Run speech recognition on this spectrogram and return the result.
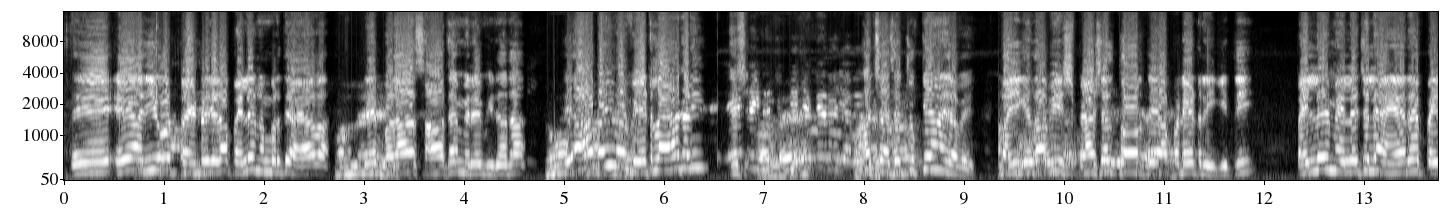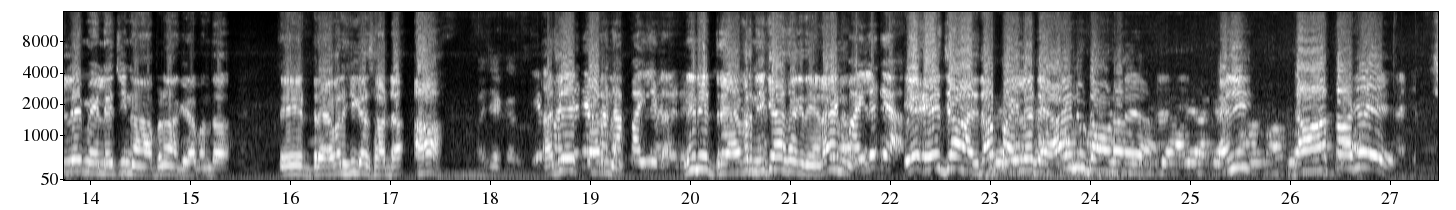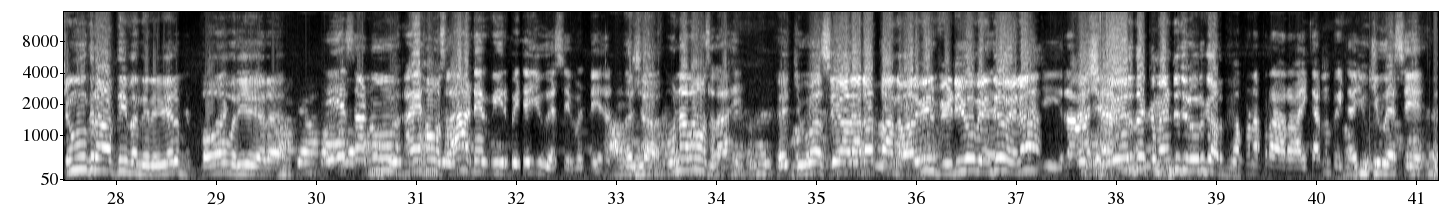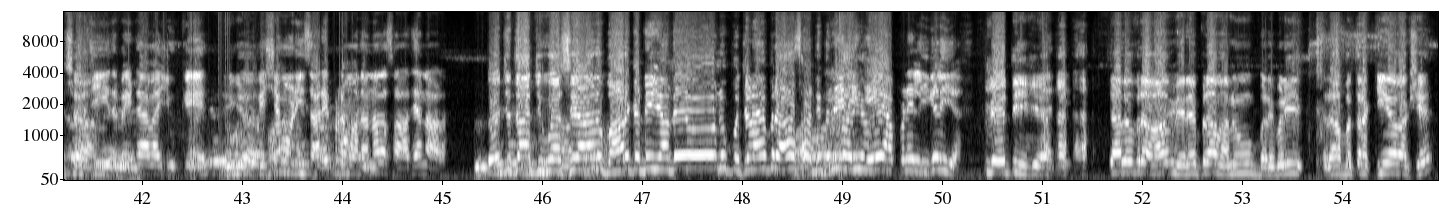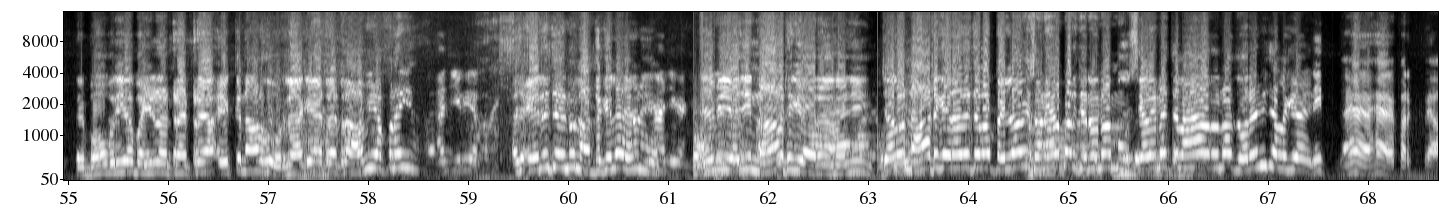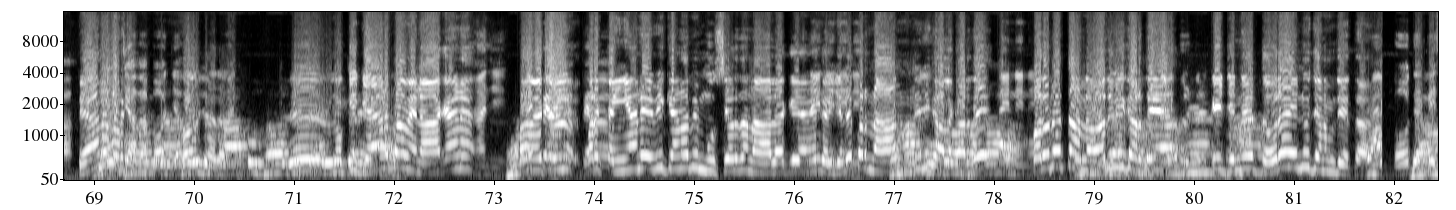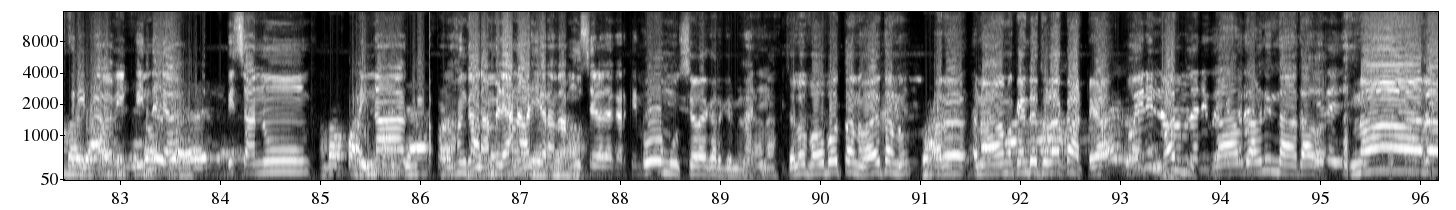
ਤੇ ਇਹ ਆ ਜੀ ਉਹ ਟਰੈਕਟਰ ਜਿਹੜਾ ਪਹਿਲੇ ਨੰਬਰ ਤੇ ਆਇਆ ਵਾ ਤੇ ਬੜਾ ਸਾਥ ਹੈ ਮੇਰੇ ਵੀਰਾਂ ਦਾ। ਤੇ ਆਹ ਬਾਈ ਮੈਂ ਵੇਟ ਲਾਇਆ ਗੜੀ? ਅੱਛਾ ਅੱਛਾ ਚੁੱਕਿਆ ਨਾ ਜਾਵੇ। ਬਾਈ ਕਹਿੰਦਾ ਵੀ ਸਪੈਸ਼ਲ ਤੌਰ ਤੇ ਅਪਡੇਟ ਨਹੀਂ ਕੀਤੀ। ਪਹਿਲੇ ਮੇਲੇ ਚ ਲਿਆਏ ਆ ਤੇ ਪਹਿਲੇ ਮੇਲੇ ਚ ਹੀ ਨਾਂ ਬਣਾ ਗਿਆ ਬੰਦਾ। ਤੇ ਡਰਾਈਵਰ ਸੀਗਾ ਸਾਡਾ। ਆ ਅਜੇ ਕਰਨ ਪਾਇਲਟ ਆ ਨਹੀਂ ਨਹੀਂ ਡਰਾਈਵਰ ਨਹੀਂ ਕਹਿ ਸਕਦੇ ਹਨਾ ਇਹਨੂੰ। ਪਾਇਲਟ ਆ। ਇਹ ਇਹ ਜਹਾਜ਼ ਦਾ ਪਾਇਲਟ ਆ ਇਹਨੂੰ ਡਾਉਣ ਵਾਲੇ ਆ। ਹੈ ਜੀ? ਦਾਤ ਆ ਗਏ। ਸ਼ੂ ਕਰਾਤੀ ਬੰਦੇ ਨੇ ਯਾਰ ਬਹੁਤ ਵਧੀਆ ਯਾਰ ਇਹ ਸਾਨੂੰ ਇਹ ਹੌਸਲਾ ਸਾਡੇ ਵੀਰ ਬੈਠੇ ਯੂ ਐਸ ਏ ਵੱਡੇ ਸਾਡੇ ਅੱਛਾ। ਉਹਨਾਂ ਦਾ ਹੌਸਲਾ ਹੈ ਇਹ ਯੂਐਸਏ ਵਾਲਿਆਂ ਦਾ ਧੰਨਵਾਦ ਵੀਰ ਵੀਡੀਓ ਵੇਂਦੇ ਹੋਏ ਨਾ ਸ਼ੇਅਰ ਤੇ ਕਮੈਂਟ ਜ਼ਰੂਰ ਕਰ ਦਿਓ। ਆਪਣਾ ਭਰਾ ਰਾਜ ਕਰਨ ਬੈਠਾ ਯੂ ਐਸ ਏ। ਸਰਜੀਤ ਬੈਠਾ ਵਾ ਯੂਕੇ। ਵਿਸ਼ਮ ਹੋਣੀ ਸਾਰੇ ਭਰਾਵਾਂ ਦਾ ਉਹਨਾਂ ਦਾ ਸਾਥ ਆ ਨਾਲ। ਤੋ ਜਿੱਦਾਂ ਯੂਐਸਏ ਵਾਲਿਆਂ ਨੂੰ ਬਾਹਰ ਕੱਢੀ ਜਾਂਦੇ ਉਹ ਉਹਨੂੰ ਪੁੱਛਣਾ ਹੈ ਭਰਾ ਸਾਡੀ ਤੇ ਨਹੀਂ ਇਹ ਆਪਣੇ ਲੀਗਲ ਹੀ ਆ। ਵੇ ਠੀਕ ਆ ਚਲੋ ਭਰਾਵਾ ਮੇਰੇ ਭਰਾਵਾਂ ਨੂੰ ਬੜੀ ਬੜੀ ਰੱਬ ਤਰੱਕੀਆਂ ਬਖਸ਼ੇ ਤੇ ਬਹੁਤ ਵਧੀਆ ਬਾਈ ਜਿਹੜਾ ਟਰੈਕਟਰ ਆ ਇੱਕ ਨਾਲ ਹੋਰ ਲੈ ਕੇ ਆ ਟਰੈਕਟਰ ਆ ਵੀ ਆਪਣਾ ਹੀ ਆ ਹਾਂਜੀ ਇਹ ਵੀ ਆਪਣਾ ਹੀ। ਅੱਛਾ ਇਹਦੇ ਚ ਇਹਨੂੰ ਲੱਦ ਕੇ ਲਿਆਏ ਹੋਣੇ ਆ? ਹਾਂਜੀ, ਹਾਂਜੀ। ਇਹ ਵੀ ਹੈ ਜੀ 911 ਹੈ ਜੀ ਚਲੋ 911 ਤੇ ਚਲੋ ਪਹਿਲਾਂ ਵੀ ਸੁਣਿਆ ਪਰ ਜਦੋਂ ਨਾ ਮੂਸੇ ਵਾਲੇ ਨੇ ਚਲਾਇਆ ਉਦੋਂ ਨਾ ਦੋਰੇ ਨਹੀਂ ਚੱਲ ਗਿਆ ਇਹ। ਨਹੀਂ ਹੈ ਹੈ ਫ਼ਰਕ ਪਿਆ ਪਿਆ ਨਾ ਬਹੁਤ ਫ਼ਰਕ? ਜ਼ਿਆਦਾ ਬਹੁਤ ਜ਼ਿਆਦਾ ਬਹੁਤ ਜ਼ਿਆਦਾ ਤੇ ਲੋਕੀ ਕਹਿਣ ਭਾਵੇਂ ਨਾ ਕਹਿਣ ਹਾਂਜੀ। ਭਾਵੇਂ ਕਈ ਪਰ। ਕਈਆਂ ਨੇ ਇਹ ਵੀ ਕਹਿਣਾ ਵੀ ਮੂਸੇ ਵਾਲੇ ਦਾ ਨਾਂ ਲੈ ਕੇ ਐਵੇਂ ਨਹੀਂ, ਕਰੀ ਜਾਂਦੇ ਨਹੀਂ, ਪਰ ਨਾਮ ਦੀ ਨਹੀਂ ਗੱਲ ਕਰਦੇ ਨਹੀਂ, ਨਹੀਂ, ਨਹੀਂ। ਪਰ ਉਹਦਾ ਧੰਨਵਾਦ ਵੀ ਕਰਦੇ ਆ ਕਿ ਜਿੰਨੇ ਦੋਹਰਾ ਇਹਨੂੰ ਜਨਮ ਦਿੱਤਾ। ਬਹੁਤੇ ਮਿਸਤਰੀ ਭਰਾ ਵੀ ਕਹਿੰਦੇ ਆ ਵੀ ਸਾਨੂੰ ਇੰਨਾ ਆਪਣਾ ਹੰਗਾਰਾ ਮਿਲਿਆ ਨਾਲ ਯਾਰਾਂ ਦਾ ਮੂਸੇ ਵਾਲਾ ਕਰਕੇ ਉਹ ਮੂਸੇ ਵਾਲਾ ਕਰਕੇ ਮਿਲਿਆ ਹਨਾ। ਚਲੋ ਬਹੁਤ ਬਹੁਤ ਧੰਨਵਾਦ ਤੁਹਾਨੂੰ। ਪਰ ਇਨਾਮ ਕਹਿੰਦੇ ਥੋੜਾ ਘੱਟ ਆ। ਕੋਈ ਨਹੀਂ ਨਾਮ ਦਾ ਨਹੀਂ ਕੋਈ ਨਾਮ ਦਾ ਨਹੀਂ ਨਾਂ ਦਾ। ਨਾ ਦਾ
